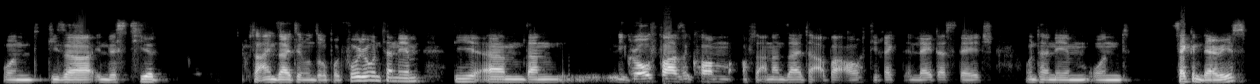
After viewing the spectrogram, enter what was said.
Und dieser investiert auf der einen Seite in unsere Portfoliounternehmen, die ähm, dann in die Growth-Phase kommen, auf der anderen Seite aber auch direkt in Later-Stage-Unternehmen und Secondaries.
